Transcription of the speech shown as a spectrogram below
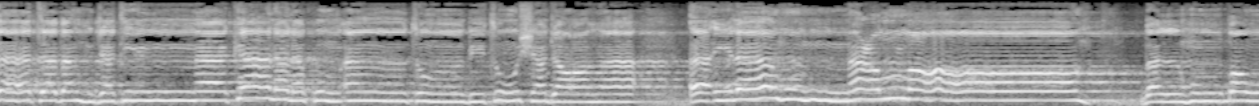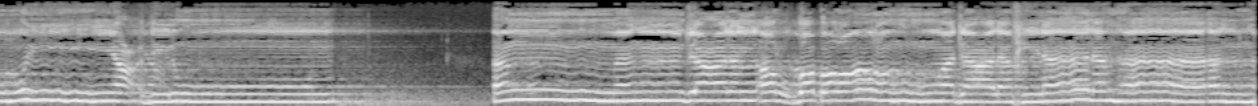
ذات بهجة ما كان لكم أن تنبتوا شجرها. أإله مع الله بل هم قوم يعدلون. أمن جعل الأرض قرارا وجعل خلالها أنهارا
